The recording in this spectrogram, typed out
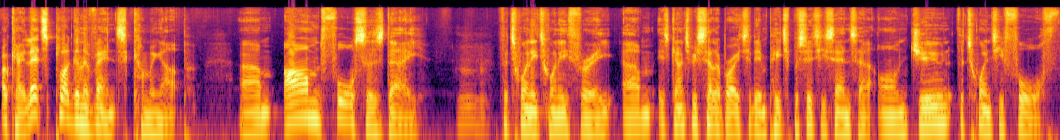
Okay, let's plug an event coming up. Um, Armed Forces Day for 2023 um, is going to be celebrated in Peterborough City Centre on June the 24th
